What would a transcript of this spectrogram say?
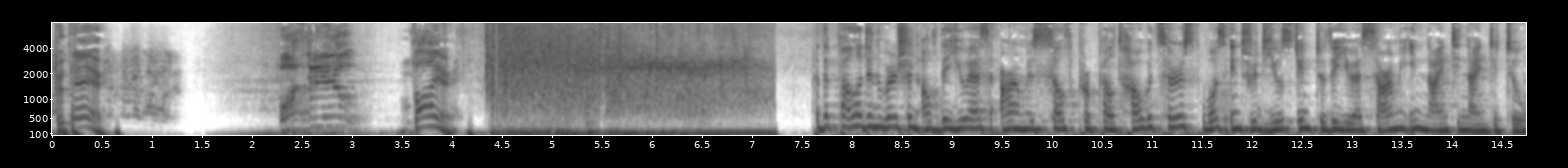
Prepare! Fire! The Paladin version of the U.S. Army's self-propelled howitzers was introduced into the U.S. Army in 1992.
